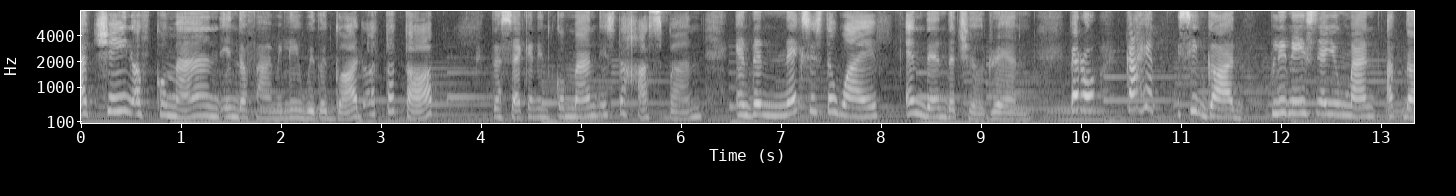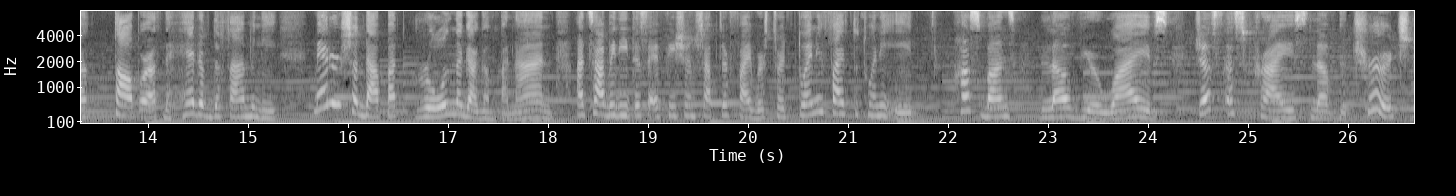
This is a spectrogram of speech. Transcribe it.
a chain of command in the family with the God at the top, The second in command is the husband, and then next is the wife, and then the children. Pero kahit si God, place niya yung man at the top or at the head of the family, meron siya dapat role na gagampanan. At sabi dito sa Ephesians chapter 5 verse 25 to 28, Husbands, love your wives, just as Christ loved the church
